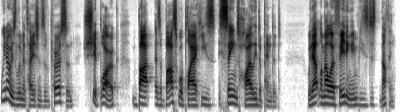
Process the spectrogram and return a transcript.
We know his limitations of a person, shit bloke, but as a basketball player, he seems highly dependent. Without LaMelo feeding him, he's just nothing.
